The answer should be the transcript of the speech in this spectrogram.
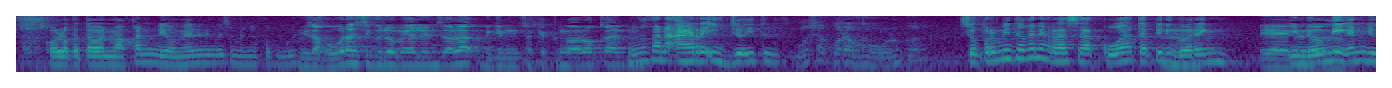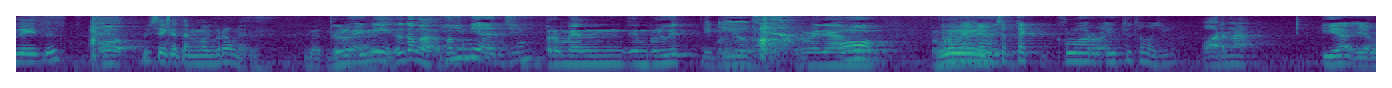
Kalau ketahuan makan diomelin gue sama nyokap gue. Mie sakura sih gue domelin soalnya bikin sakit tenggorokan. Enggak karena airnya hijau itu. Gua Sakura mulu kan. Super mie itu kan yang rasa kuah tapi digoreng. Iya, itu Indomie kan juga itu. Oh, Lu bisa ikutan ngobrol nggak? Batu dulu ini lu tau nggak apa? Ini anjing. Permen yang fluid. Ditiup. Permen yang Oh, permen permen yang cetek keluar itu tau gak sih lo? Warna. Iya, yang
